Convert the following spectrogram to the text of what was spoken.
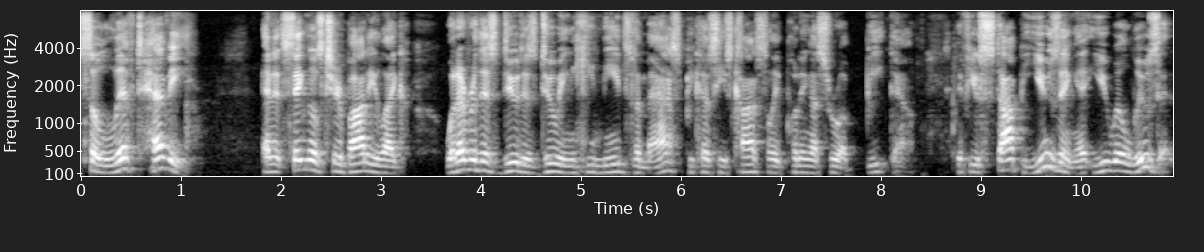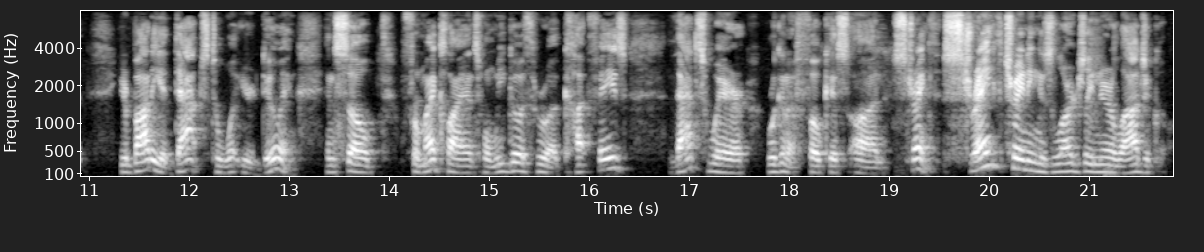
So lift heavy. And it signals to your body, like, whatever this dude is doing, he needs the mass because he's constantly putting us through a beat down. If you stop using it, you will lose it. Your body adapts to what you're doing. And so for my clients, when we go through a cut phase, that's where we're going to focus on strength. Strength training is largely neurological,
